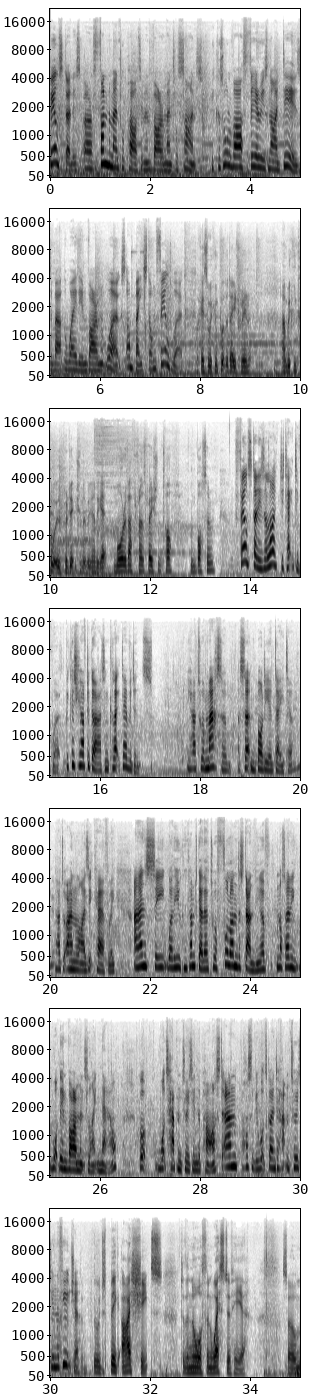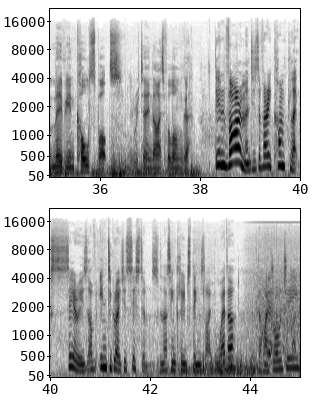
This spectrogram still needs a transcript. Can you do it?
Field studies are a fundamental part of environmental science because all of our theories and ideas about the way the environment works are based on field work. Okay, so we can put the data in and we can come up with a prediction that we're going to get more evapotranspiration top than bottom. Field studies are like detective work because you have to go out and collect evidence. You have to amass a, a certain body of data, you have to analyse it carefully, and then see whether you can come together to a full understanding of not only what the environment's like now, but what's happened to it in the past and possibly what's going to happen to it in the future. There were just big ice sheets to the north and west of here. So maybe in cold spots it retained ice for longer. The environment is a very complex series of integrated systems, and that includes things like the weather, the hydrology,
